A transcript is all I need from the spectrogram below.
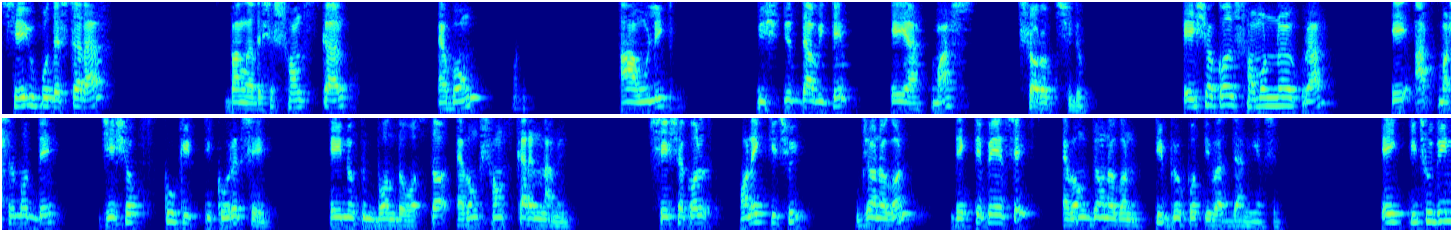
সেই উপদেষ্টারা বাংলাদেশের সংস্কার এবং আওয়ামী লীগ নিষিদ্ধের দাবিতে এই আট মাস সরব ছিল। এই সকল সমন্বয়করা এই আট মাসের মধ্যে যেসব কুকীর্তি করেছে এই নতুন বন্দোবস্ত এবং সংস্কারের নামে সেই সকল অনেক কিছুই জনগণ দেখতে পেয়েছে এবং জনগণ তীব্র প্রতিবাদ জানিয়েছে। এই কিছুদিন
